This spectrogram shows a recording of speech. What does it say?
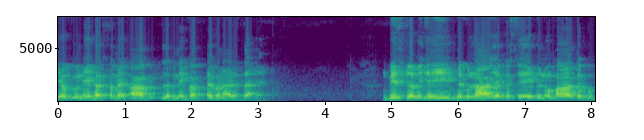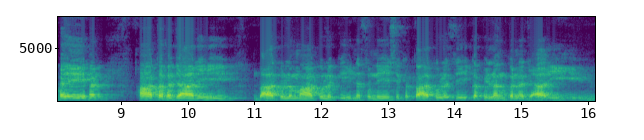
क्योंकि उन्हें हर समय आग लगने का भय बना रहता है। विश्व विजयी भृगुनायक से बिनु हाथ भयन हाथ हजारी, बातुल मातुल की न सुनी सिख का तुलसी कपिलंक न जारी।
